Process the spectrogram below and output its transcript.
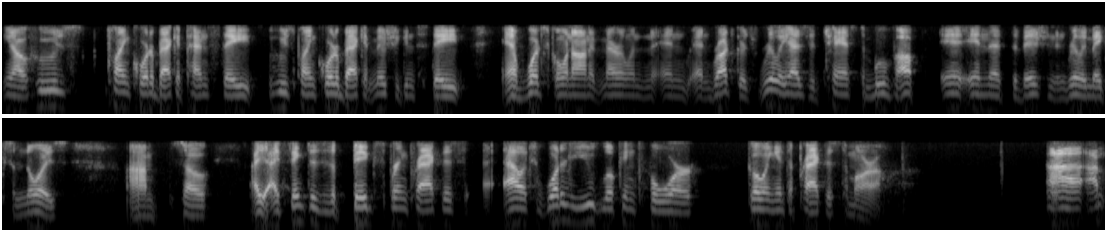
you know who's playing quarterback at Penn State, who's playing quarterback at Michigan State, and what's going on at Maryland and and Rutgers really has a chance to move up in, in that division and really make some noise. Um, so I, I think this is a big spring practice. Alex, what are you looking for going into practice tomorrow? Uh, I'm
